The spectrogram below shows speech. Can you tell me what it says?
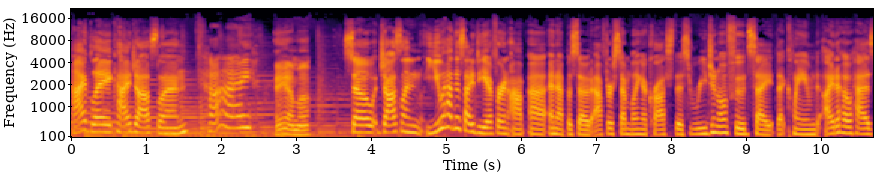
Hi, Blake. Hi, Jocelyn. Hi. Hey, Emma. So, Jocelyn, you had this idea for an op- uh, an episode after stumbling across this regional food site that claimed Idaho has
